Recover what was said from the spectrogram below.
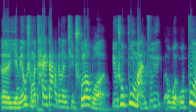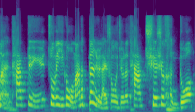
呃，也没有什么太大的问题。除了我有时候不满足于我我不满他对于作为一个我妈的伴侣来说，我觉得他缺失很多。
